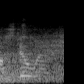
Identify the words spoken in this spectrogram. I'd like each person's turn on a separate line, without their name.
Aircraft still wearing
